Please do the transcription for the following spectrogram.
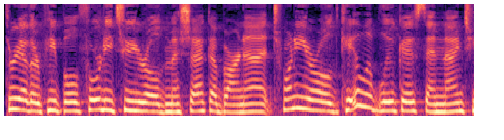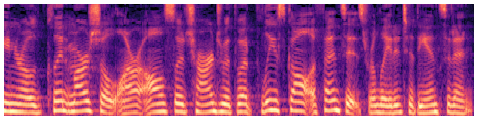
Three other people 42 year old Mesheka Barnett, 20 year old Caleb Lucas, and 19 year old Clint Marshall are also charged with what police call offenses related to the incident.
